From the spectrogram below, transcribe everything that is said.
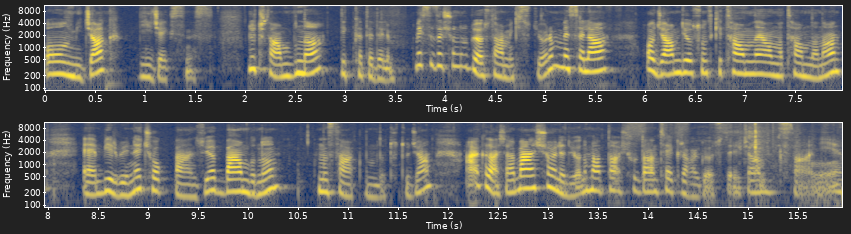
olmayacak diyeceksiniz. Lütfen buna dikkat edelim. Ve size şunu göstermek istiyorum. Mesela hocam diyorsunuz ki tamlayanla tamlanan e, birbirine çok benziyor. Ben bunu nasıl aklımda tutacağım? Arkadaşlar ben şöyle diyordum. Hatta şuradan tekrar göstereceğim. Bir saniye.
